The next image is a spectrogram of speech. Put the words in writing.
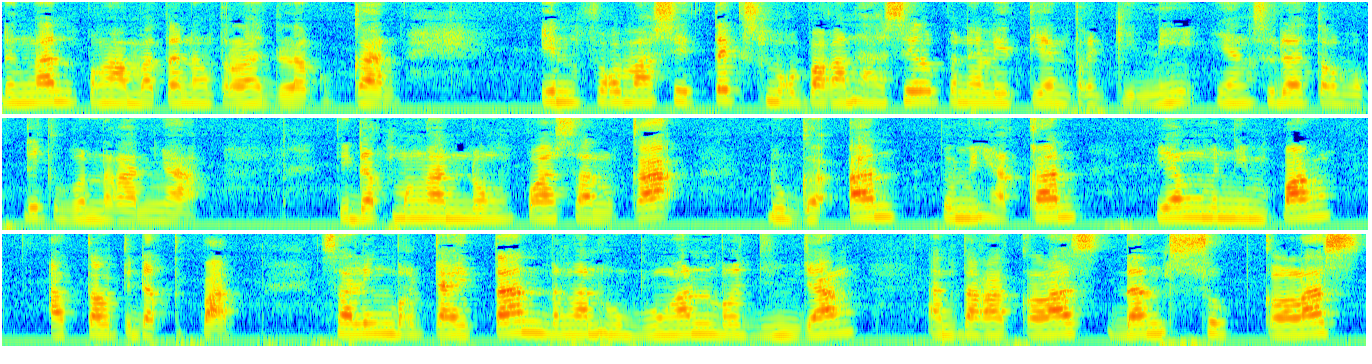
dengan pengamatan yang telah dilakukan. Informasi teks merupakan hasil penelitian terkini yang sudah terbukti kebenarannya tidak mengandung prasangka, dugaan, pemihakan yang menyimpang atau tidak tepat, saling berkaitan dengan hubungan berjenjang antara kelas dan subkelas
